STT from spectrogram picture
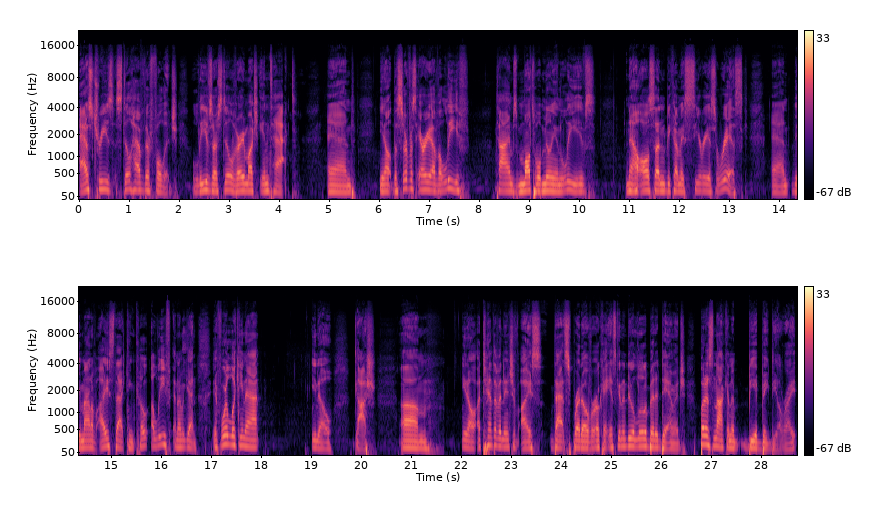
as trees still have their foliage, leaves are still very much intact, and you know the surface area of a leaf times multiple million leaves now all of a sudden become a serious risk and the amount of ice that can coat a leaf. And again if we're looking at you know gosh um you know a tenth of an inch of ice that spread over okay it's going to do a little bit of damage but it's not going to be a big deal right?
